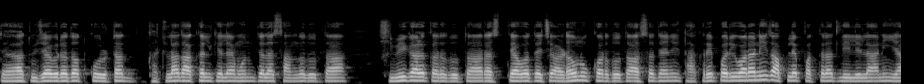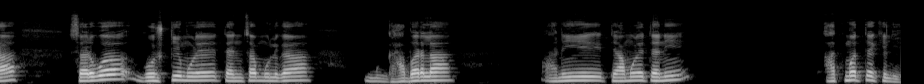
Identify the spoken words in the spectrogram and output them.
त्या तुझ्या विरोधात कोर्टात खटला दाखल केला म्हणून त्याला सांगत होता शिवीगाळ करत होता रस्त्यावर त्याची अडवणूक करत होता असं त्यांनी ठाकरे परिवारानेच आपल्या पत्रात लिहिलेलं आणि ह्या सर्व गोष्टीमुळे त्यांचा मुलगा घाबरला आणि त्यामुळे त्यांनी आत्महत्या केली.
